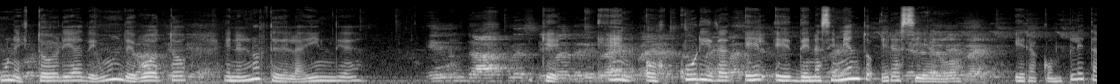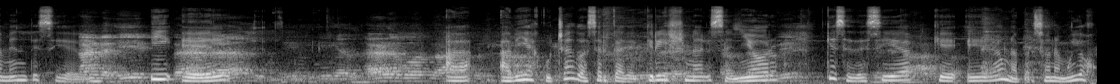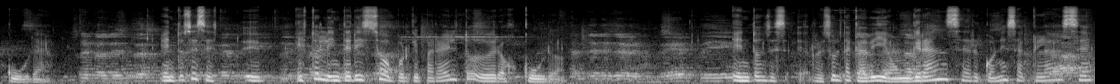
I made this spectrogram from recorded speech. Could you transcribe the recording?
una historia de un devoto en el norte de la India que en oscuridad, eh, de nacimiento era ciego, era completamente ciego. Y él había escuchado acerca de Krishna, el Señor, que se decía que era una persona muy oscura. Entonces es- eh, esto le interesó porque para él todo era oscuro. Entonces eh, resulta que había un gran ser con esa clase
